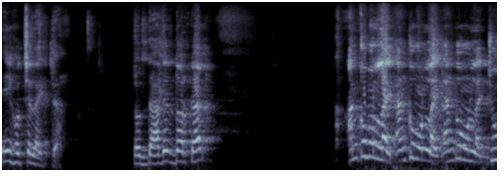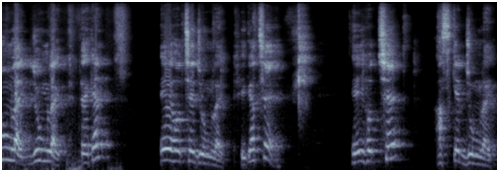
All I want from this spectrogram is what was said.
এই হচ্ছে লাইটটা। তো যাদের দরকার uncommon light uncommon light uncommon light zoom light zoom light দেখেন, এই হচ্ছে জুম লাইট ঠিক আছে? এই হচ্ছে আজকের জুম লাইট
